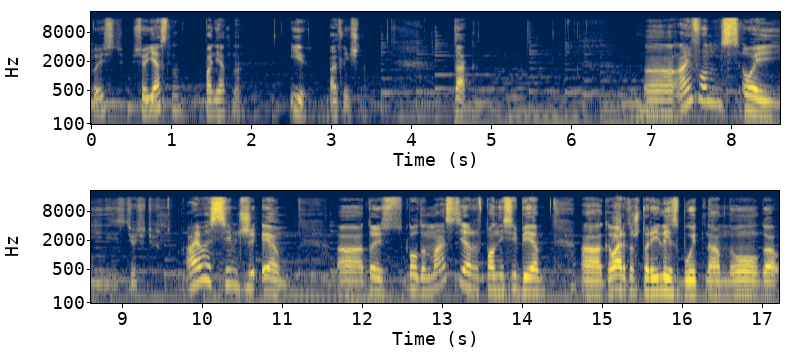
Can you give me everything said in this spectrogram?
То есть, все ясно, понятно и отлично. Так. Uh, iPhone... Ой, iOS 7 GM. А, то есть Golden Master вполне себе а, говорит, что релиз будет намного,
